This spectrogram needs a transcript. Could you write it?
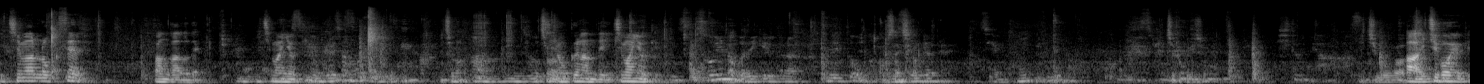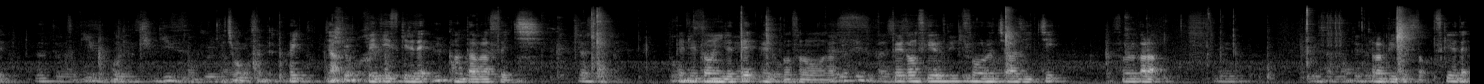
1万6000ヴァンガードで。1万要求上さん持ってる1万。あうん。そう16なんで1万要求。そういうのができるからネット5000しか。ないね16でしょ1号があ1号要求だってもうギーズこれギーズさんこれ1万5000ではいじゃあベティスキルでカウンターブラスト1ペルトン入れてペルトンそのまま出すペルトンスキルソウルチャージ1それからトラピーテストスキルで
